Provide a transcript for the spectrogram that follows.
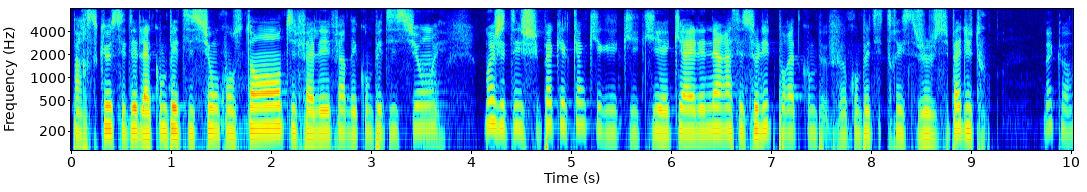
parce que c'était de la compétition constante. Il fallait faire des compétitions. Ouais. Moi, je suis pas quelqu'un qui, qui, qui, qui a les nerfs assez solides pour être compé- compétitrice. Je le suis pas du tout. D'accord.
